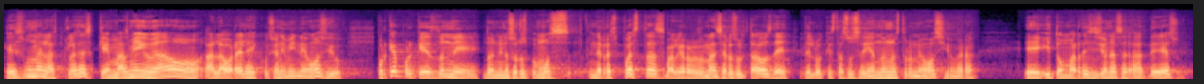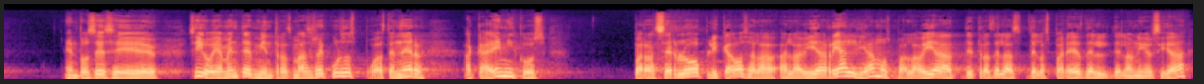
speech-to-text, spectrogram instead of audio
es una de las clases que más me ha ayudado a la hora de la ejecución de mi negocio. ¿Por qué? Porque es donde, donde nosotros podemos tener respuestas, valga la redundancia, resultados de, de lo que está sucediendo en nuestro negocio, ¿verdad? Eh, y tomar decisiones de eso. Entonces, eh, sí, obviamente, mientras más recursos puedas tener académicos para hacerlo aplicados a la, a la, vida real, digamos, para la vida detrás de las, de las paredes de, la universidad,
